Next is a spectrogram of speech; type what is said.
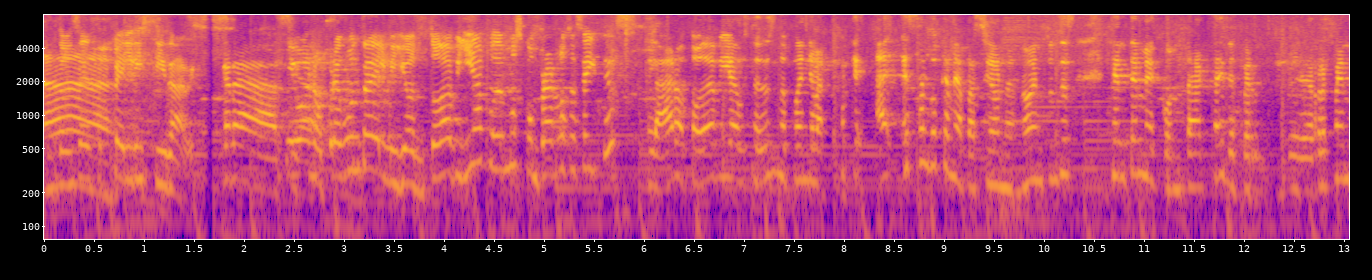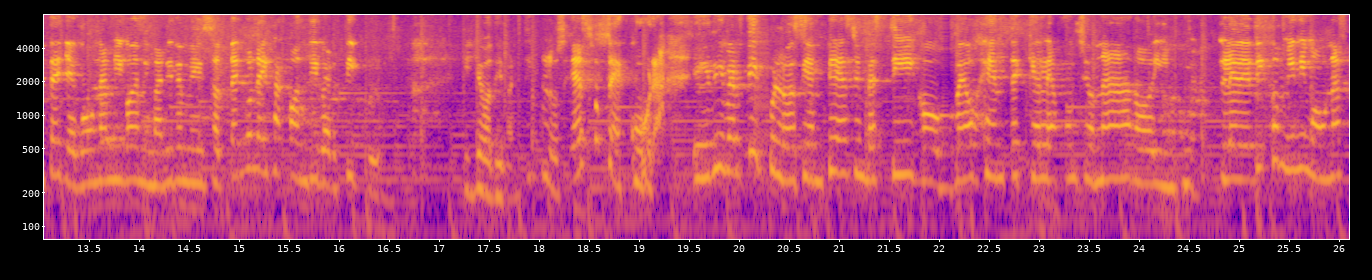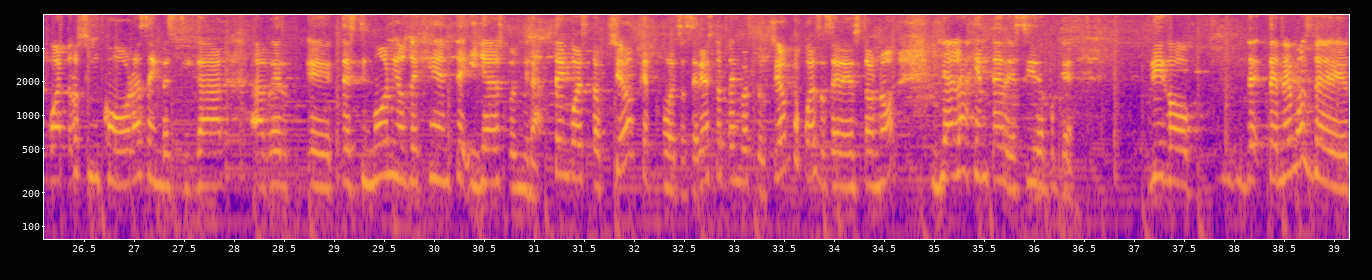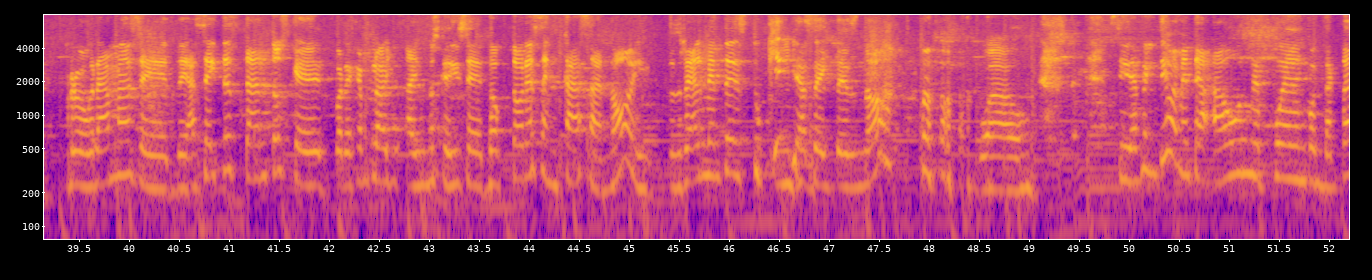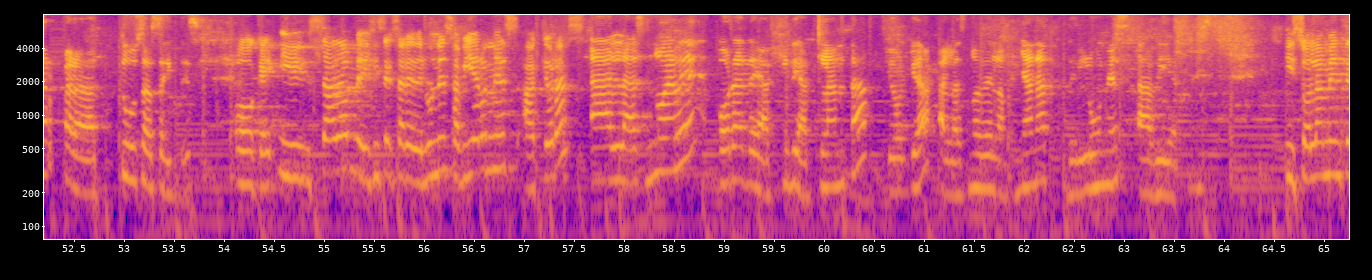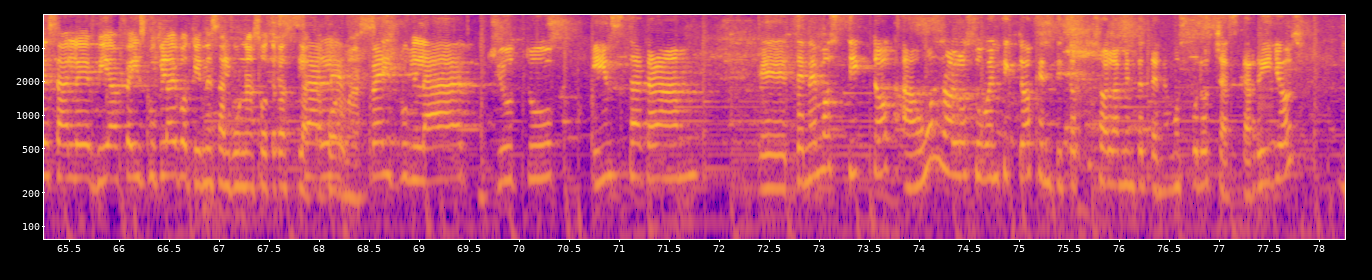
Entonces, Ah. felicidades. Gracias. Y bueno, pregunta del millón, ¿todavía podemos comprar los aceites? Claro, todavía ustedes me pueden llevar, porque es algo que me apasiona, ¿no? Entonces, gente me contacta y de, de repente llegó un amigo de mi marido y me dijo, tengo una hija con divertículos. Y yo, divertículos, eso se cura. Y divertículos, y empiezo, investigo, veo gente que le ha funcionado y le dedico mínimo unas cuatro o cinco horas a investigar, a ver eh, testimonios de gente y ya después, mira, tengo esta opción, que puedes hacer esto, tengo esta opción, que puedes hacer esto, ¿no? Y ya la gente decide, porque digo, de- tenemos de programas de, de aceites tantos que, por ejemplo, hay, hay unos que dice doctores en casa, ¿no? Y pues realmente es tu kit de aceites, ¿no? Wow. Sí, definitivamente aún me pueden contactar para tus aceites. Ok, y Sada, me dijiste que sale de lunes a viernes, ¿a qué horas? A las 9, hora de aquí de Atlanta, Georgia, a las 9 de la mañana, de lunes a viernes. ¿Y solamente sale vía Facebook Live o tienes algunas otras Sale plataformas? Facebook Live, YouTube, Instagram. eh, tenemos TikTok, aún no lo subo en TikTok, en TikTok solamente tenemos puros chascarrillos,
